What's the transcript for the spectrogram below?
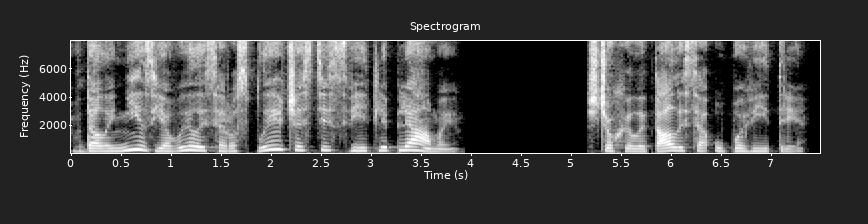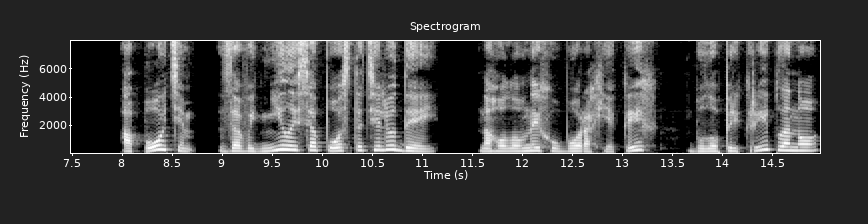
Вдалині з'явилися розпливчасті світлі плями, що хилиталися у повітрі, а потім завиднілися постаті людей, на головних уборах яких було прикріплено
